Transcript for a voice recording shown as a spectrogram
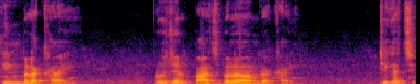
তিন বেলা খাই। প্রয়োজন পাঁচ বেলাও আমরা খাই। ঠিক আছে?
